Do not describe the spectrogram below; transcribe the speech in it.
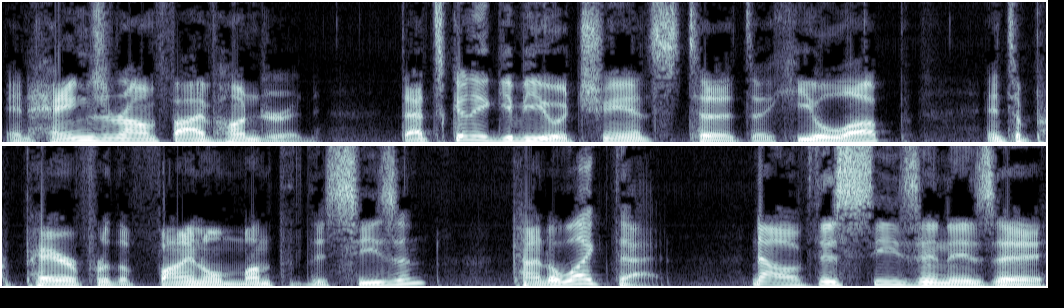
and hangs around 500. That's going to give you a chance to to heal up and to prepare for the final month of the season. Kind of like that. Now, if this season is a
